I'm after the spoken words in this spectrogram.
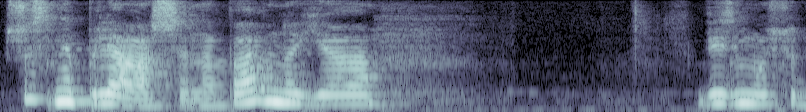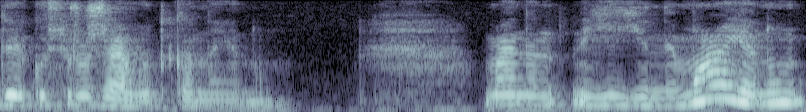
щось не пляше. Напевно, я візьму сюди якусь рожеву тканину. У мене її немає. Ну,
